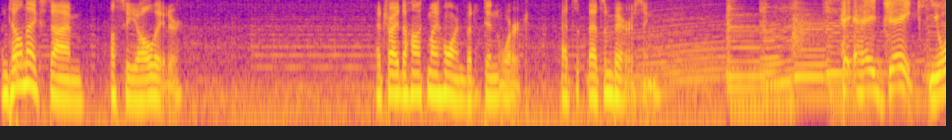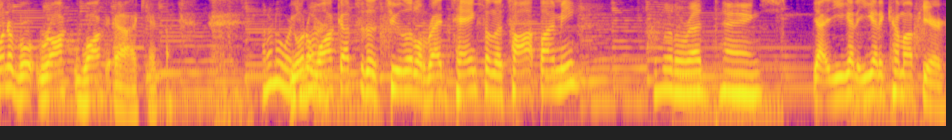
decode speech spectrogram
Until next time, I'll see y'all later. I tried to honk my horn, but it didn't work. That's that's embarrassing. Hey, hey, Jake, you want to rock, walk? Uh, I can't talk. I don't know where You you, want to walk up to those two little red tanks on the top by me? The little red tanks. Yeah, you gotta, you gotta come up here.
